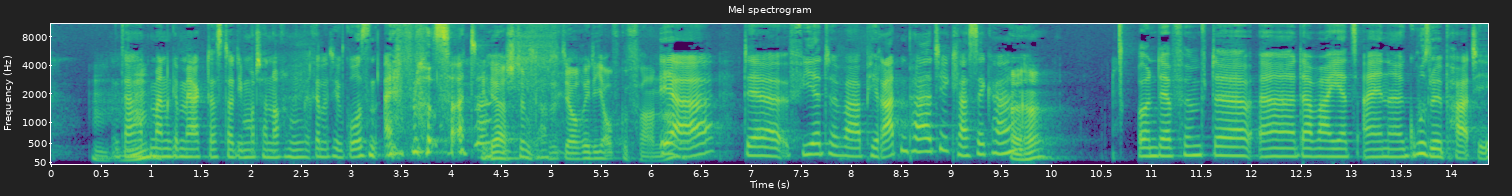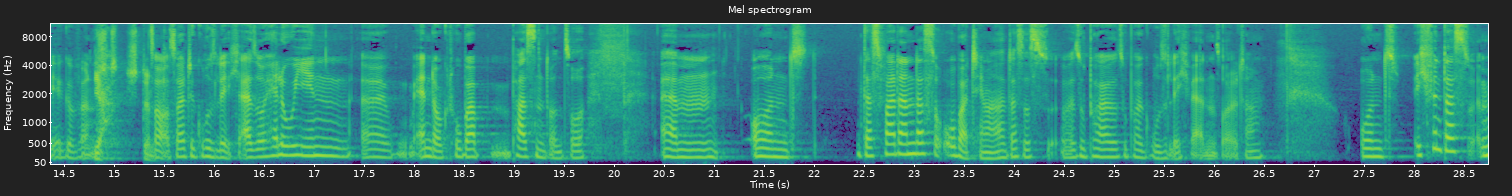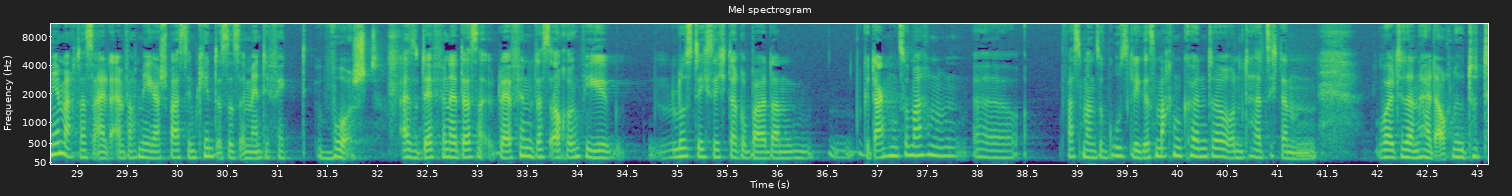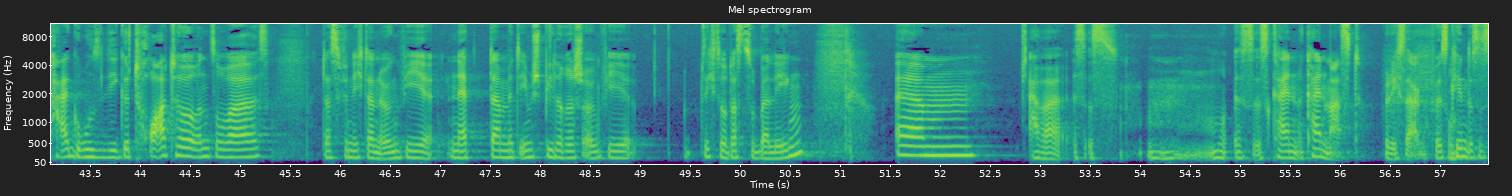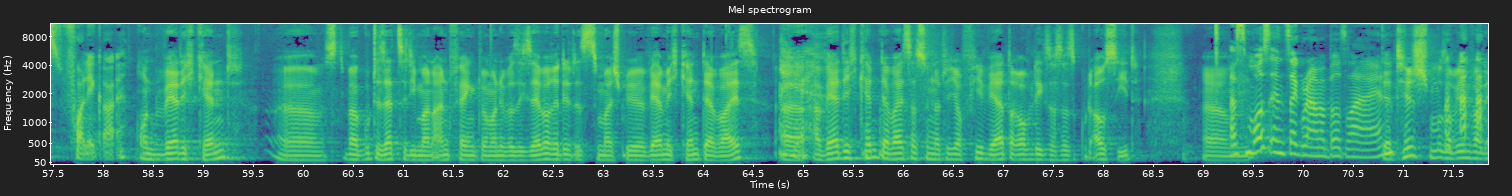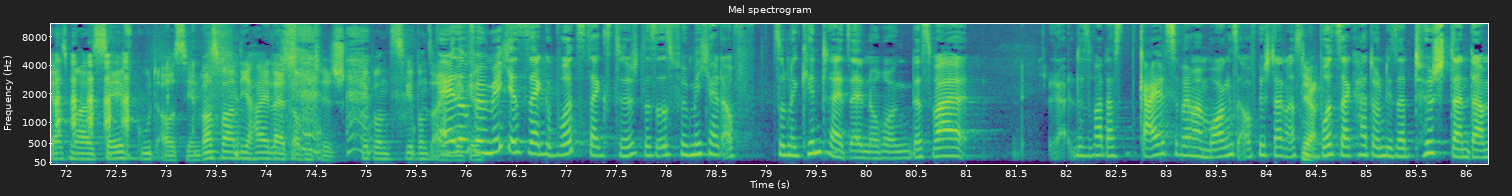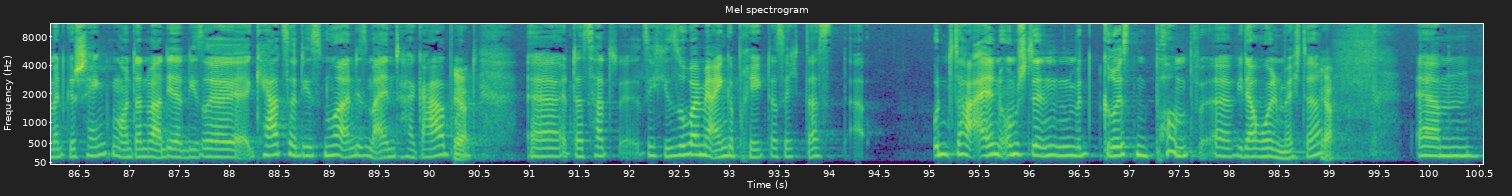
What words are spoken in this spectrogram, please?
Da hat man gemerkt, dass da die Mutter noch einen relativ großen Einfluss hatte. Ja, stimmt. Da hattet ihr auch richtig aufgefahren. Ne? Ja, der vierte war Piratenparty, Klassiker. Aha. Und der fünfte, äh, da war jetzt eine Gruselparty gewünscht. Ja, stimmt. So, es sollte gruselig. Also Halloween, äh, Ende Oktober passend und so. Ähm, und das war dann das Oberthema, dass es super, super gruselig werden sollte. Und ich finde das, mir macht das halt einfach mega Spaß. Dem Kind ist es im Endeffekt wurscht. Also der findet das, der findet das auch irgendwie lustig, sich darüber dann Gedanken zu machen, äh, was man so Gruseliges machen könnte und hat sich dann, wollte dann halt auch eine total gruselige Torte und sowas. Das finde ich dann irgendwie nett, da mit ihm spielerisch irgendwie sich so das zu überlegen. Ähm, aber es ist, mm, es ist kein, kein Must würde ich sagen. Fürs Kind ist es voll egal. Und wer dich kennt, äh, es sind immer gute Sätze, die man anfängt, wenn man über sich selber redet, ist zum Beispiel, wer mich kennt, der weiß. Äh, wer dich kennt, der weiß, dass du natürlich auch viel Wert darauf legst, dass das gut aussieht. Ähm, es muss Instagrammable sein. Der Tisch muss auf jeden Fall erstmal safe gut aussehen. Was waren die Highlights auf dem Tisch? Gib uns, gib uns Einblicke. Also für mich ist der Geburtstagstisch, das ist für mich halt auch so eine Kindheitsänderung. Das war das war das Geilste, wenn man morgens aufgestanden ist, ja. Geburtstag hatte und dieser Tisch stand da mit Geschenken und dann war die, diese Kerze, die es nur an diesem einen Tag gab. Ja. Und äh, das hat sich so bei mir eingeprägt, dass ich das unter allen Umständen mit größten Pomp äh, wiederholen möchte. Ja. Ähm,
